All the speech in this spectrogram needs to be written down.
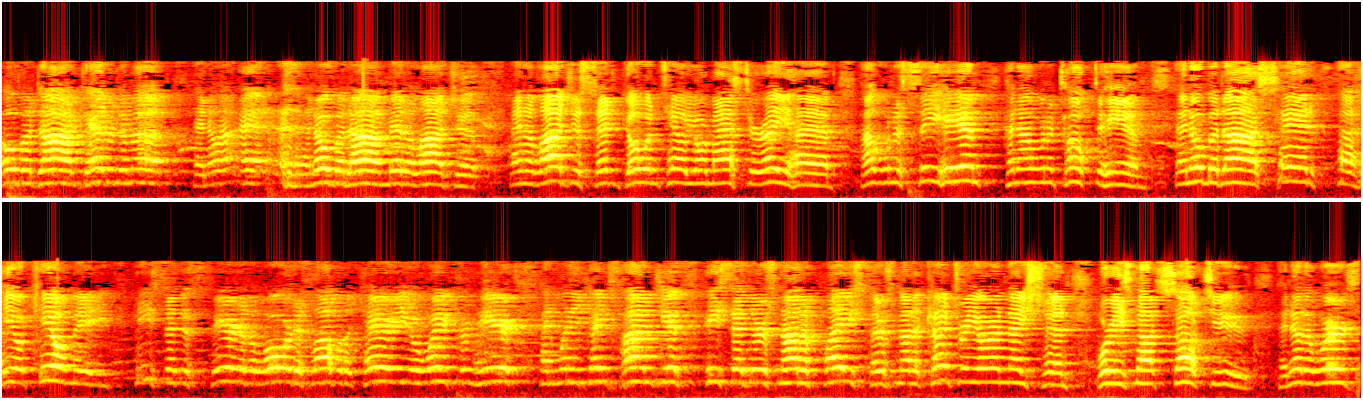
Obadiah gathered them up, and, uh, and Obadiah met Elijah. And Elijah said, Go and tell your master Ahab, I want to see him and I want to talk to him. And Obadiah said, uh, He'll kill me. He said, The Spirit of the Lord is liable to carry you away from here. And when He can't find you, He said, There's not a place, there's not a country or a nation where He's not sought you. In other words,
